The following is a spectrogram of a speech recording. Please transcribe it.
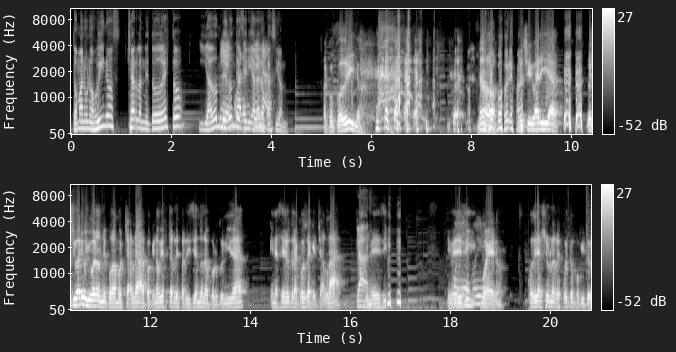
Toman unos vinos, charlan de todo esto y ¿a dónde, dónde sería la locación? A Cocodrilo. no, lo llevaría, lo llevaría a un lugar donde podamos charlar, porque no voy a estar desperdiciando la oportunidad en hacer otra cosa que charlar. Claro. Y me decís, y me decís bueno, podría ser una respuesta un poquito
